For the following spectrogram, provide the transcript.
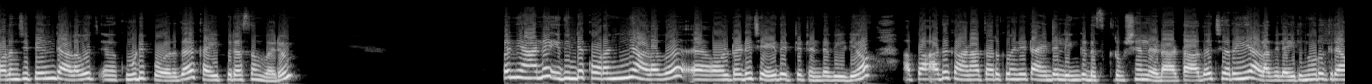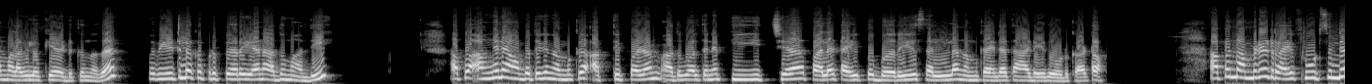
ഓറഞ്ച് പീലിന്റെ അളവ് കൂടി കൂടിപ്പോരുത്. കയ്പ് രസം വരും. അപ്പൊ ഞാൻ ഇതിന്റെ കുറഞ്ഞ അളവ് ഓൾറെഡി ചെയ്തിട്ടിട്ടുണ്ട് വീഡിയോ അപ്പൊ അത് കാണാത്തവർക്ക് വേണ്ടിയിട്ട് അതിന്റെ ലിങ്ക് ഡിസ്ക്രിപ്ഷനിൽ ഇടാം അത് ചെറിയ അളവിൽ ഇരുന്നൂറ് ഗ്രാം അളവിലൊക്കെയാണ് എടുക്കുന്നത്. അപ്പൊ വീട്ടിലൊക്കെ പ്രിപ്പയർ ചെയ്യാൻ അത് മതി. അപ്പൊ അങ്ങനെ ആകുമ്പോഴത്തേക്കും നമുക്ക് അത്തിപ്പഴം അതുപോലെ തന്നെ പീച്ച് പല ടൈപ്പ് ബെറീസ് എല്ലാം നമുക്ക് അതിന്റെ അകത്ത് ആഡ് ചെയ്ത് കൊടുക്കാം കേട്ടോ. അപ്പൊ നമ്മുടെ ഡ്രൈ ഫ്രൂട്ട്സിന്റെ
